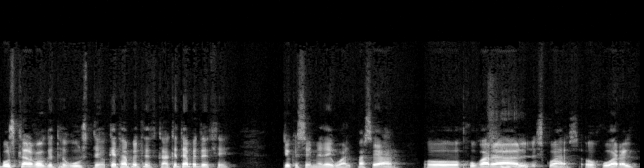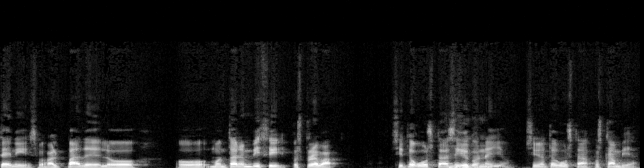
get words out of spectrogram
busca algo que te guste o que te apetezca. ¿Qué te apetece? Yo qué sé, me da igual, pasear, o jugar al squash, o jugar al tenis, o al pádel, o, montar en bici, pues prueba. Si te gusta, sigue con ello. Si no te gusta, pues cambia.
